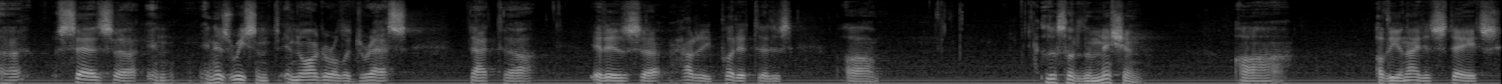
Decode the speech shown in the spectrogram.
uh, says in in his recent inaugural address that uh, it is uh, how did he put it? It is uh, the sort of the mission uh, of the United States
